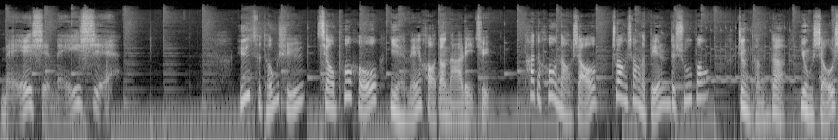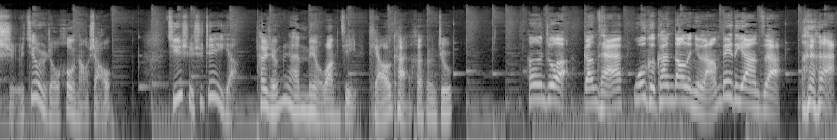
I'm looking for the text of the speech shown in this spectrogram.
没事没事。”与此同时，小泼猴也没好到哪里去，他的后脑勺撞上了别人的书包。正疼的用手使劲揉后脑勺，即使是这样，他仍然没有忘记调侃哼哼猪：“哼哼猪，刚才我可看到了你狼狈的样子。”哈哈，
